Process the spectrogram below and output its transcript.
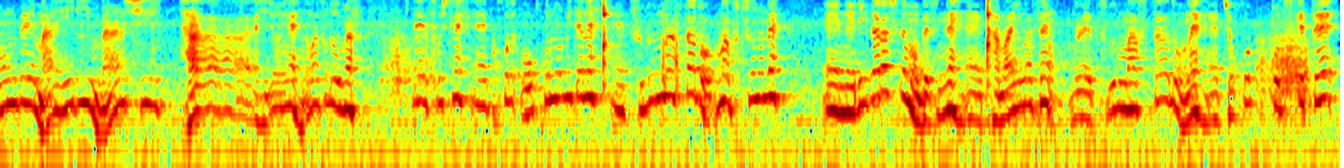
運んでまいりました。非常にね、うまそうでございます。えー、そしてね、えここでお好みでね、え粒マスタード、まあ普通のね、え練りがらしでも別にね、え構いません。え粒マスタードをね、ちょこっとつけて、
